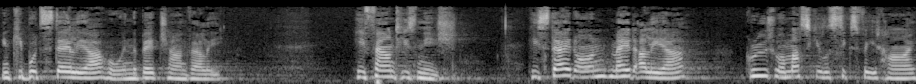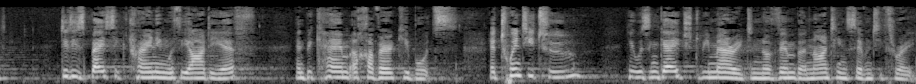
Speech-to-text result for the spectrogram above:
in Kibbutz Sde Eliyahu in the Beit Valley. He found his niche. He stayed on, made aliyah, grew to a muscular six feet high, did his basic training with the IDF, and became a Chaver Kibbutz. At 22, he was engaged to be married in November 1973,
